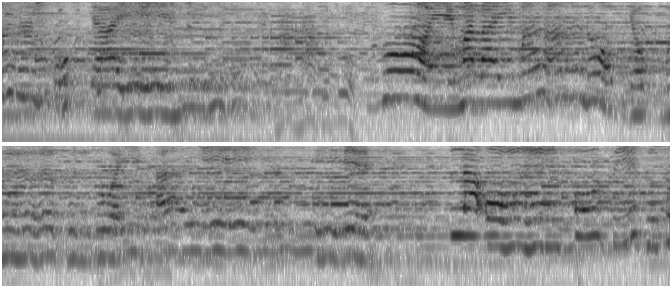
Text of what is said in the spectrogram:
งอุกใจห้อยมาลัยมานบยกมือขึ้นถวยไทยละองค์ปู่ศรีสุโธ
